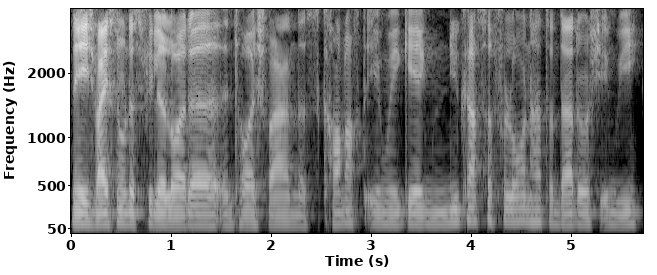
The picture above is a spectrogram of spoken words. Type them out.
Nee, ich weiß nur, dass viele Leute enttäuscht waren, dass Connacht irgendwie gegen Newcastle verloren hat und dadurch irgendwie,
